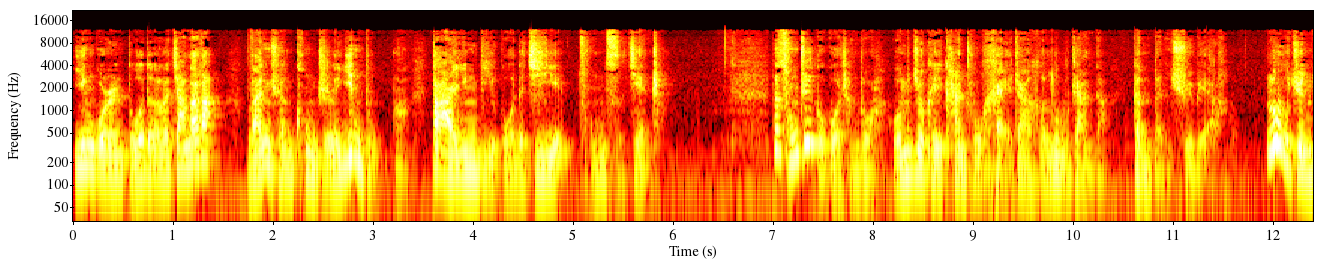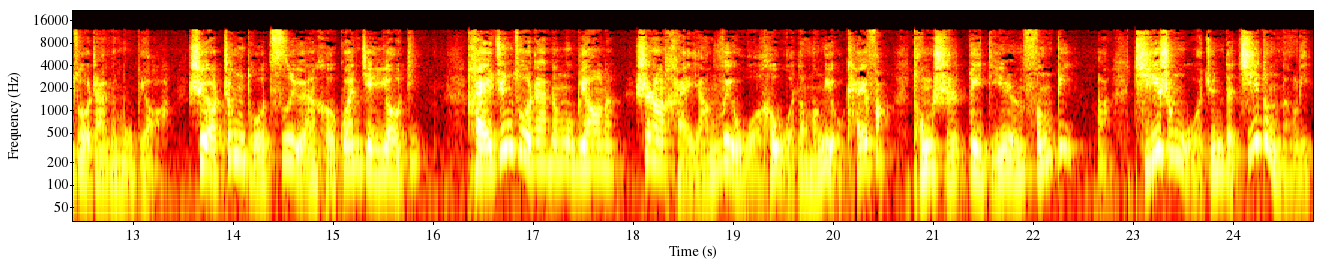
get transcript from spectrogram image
英国人夺得了加拿大，完全控制了印度啊，大英帝国的基业从此建成。那从这个过程中啊，我们就可以看出海战和陆战的根本区别了。陆军作战的目标啊，是要争夺资源和关键要地。海军作战的目标呢，是让海洋为我和我的盟友开放，同时对敌人封闭啊，提升我军的机动能力，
